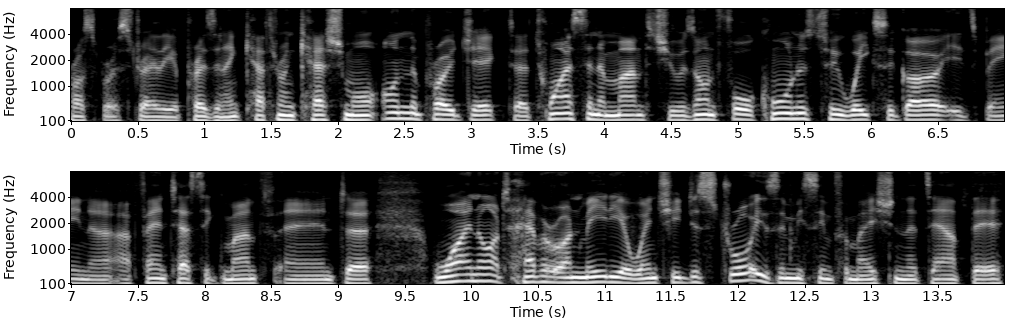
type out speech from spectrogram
Prosper Australia President Catherine Cashmore on the project uh, twice in a month. She was on Four Corners two weeks ago. It's been a, a fantastic month, and uh, why not have her on media when she destroys the misinformation that's out there?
